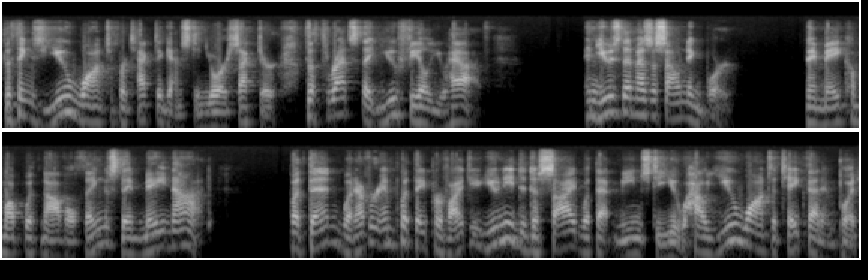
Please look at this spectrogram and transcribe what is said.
the things you want to protect against in your sector, the threats that you feel you have, and use them as a sounding board. They may come up with novel things, they may not. But then, whatever input they provide you, you need to decide what that means to you, how you want to take that input,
